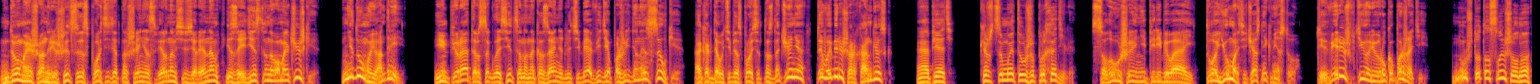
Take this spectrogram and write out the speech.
Думаешь, он решится испортить отношения с верным сюзереном из-за единственного мальчишки? Не думаю, Андрей. Император согласится на наказание для тебя в виде пожизненной ссылки. А когда у тебя спросят назначение, ты выберешь Архангельск. Опять? Кажется, мы это уже проходили. Слушай, не перебивай. Твой юмор сейчас не к месту. Ты веришь в теорию рукопожатий? Ну, что-то слышал, но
